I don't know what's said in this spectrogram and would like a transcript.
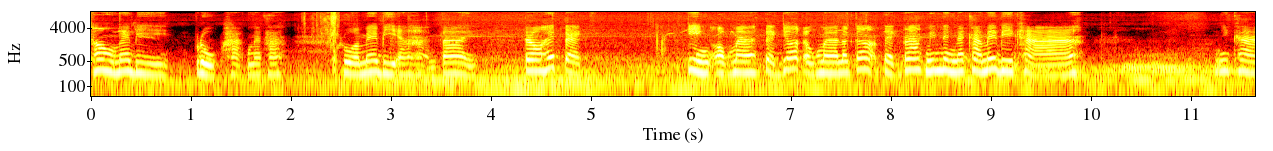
ช่องแม่บีปลูกผักนะคะ ครัวแม่บีอาหารใต้รอให้แตกกิ่งออกมาแตกยอดออกมาแล้วก็แตกรากนิดนึงนะคะแม่บีขานี่ค่ะ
